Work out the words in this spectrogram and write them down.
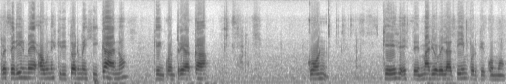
referirme a un escritor mexicano, que encontré acá con que es este Mario Velatín porque como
